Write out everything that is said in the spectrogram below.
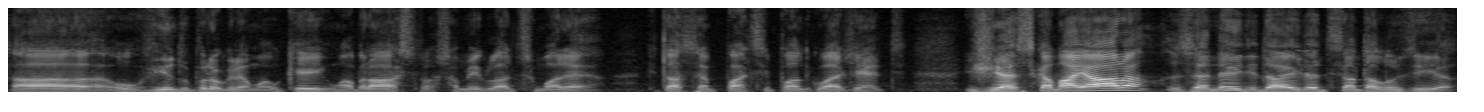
tá ouvindo o programa. Ok, um abraço, nosso amigo lá de Sumaré, que está sempre participando com a gente. Jéssica Maiara, Zeneide da Ilha de Santa Luzia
